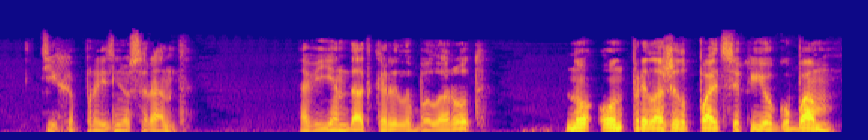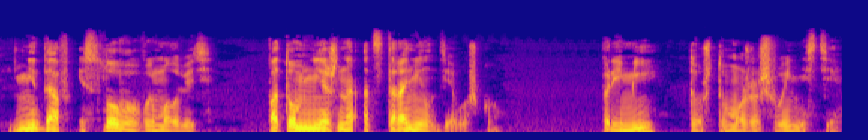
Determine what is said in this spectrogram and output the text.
— тихо произнес Ранд. Авиенда открыла было рот, но он приложил пальцы к ее губам, не дав и слова вымолвить, потом нежно отстранил девушку. «Прими то, что можешь вынести.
